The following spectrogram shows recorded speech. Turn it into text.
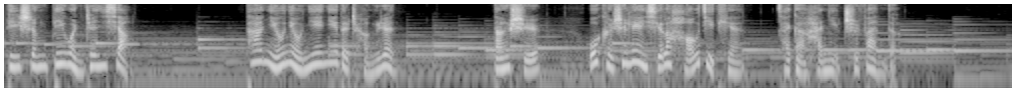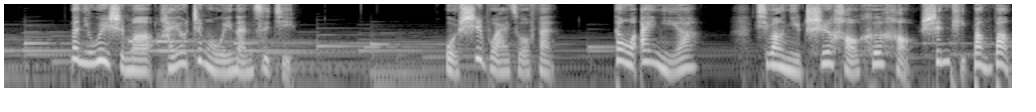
低声逼问真相。他扭扭捏捏的承认，当时我可是练习了好几天才敢喊你吃饭的。那你为什么还要这么为难自己？我是不爱做饭，但我爱你啊！希望你吃好喝好，身体棒棒。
